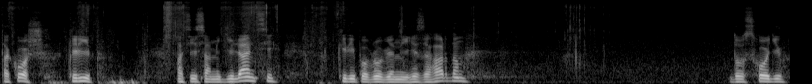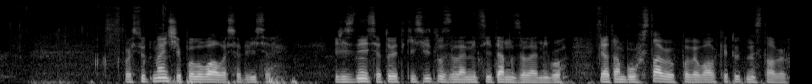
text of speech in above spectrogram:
Також кріп на цій самій ділянці. Кріп оброблений гізагардом до сходів. Ось тут менше поливалося, дивіться. Різниця, той такий світло-зелений, цей темно-зелений, бо я там був ставив поливалки, тут не ставив.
